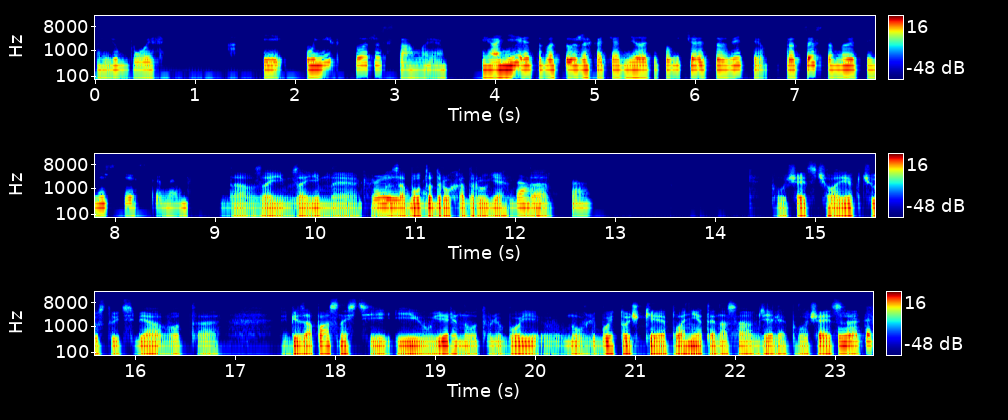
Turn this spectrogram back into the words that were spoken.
любовь. И у них то же самое. И они этого тоже хотят делать. И получается, видите, процесс становится естественным, Да, взаим взаимная как бы забота друг о друге, Да, да. да. Получается, человек чувствует себя вот, э, в безопасности и уверенно вот в любой, ну, в любой точке планеты на самом деле. И Получается, это,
